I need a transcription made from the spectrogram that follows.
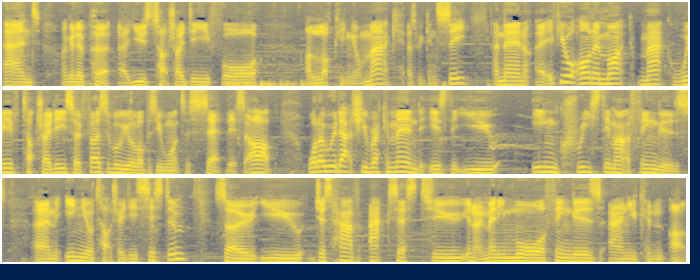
And I'm going to put uh, use Touch ID for unlocking your Mac, as we can see. And then uh, if you're on a Mac, Mac with Touch ID, so first of all, you'll obviously want to set this up. What I would actually recommend is that you increase the amount of fingers um, in your Touch ID system. So you just have access to you know many more fingers, and you can uh,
